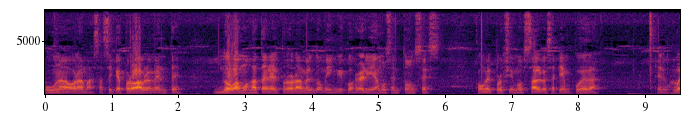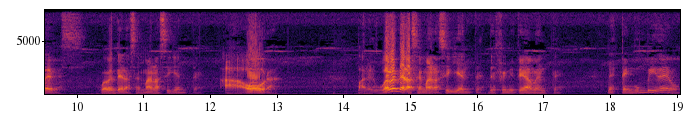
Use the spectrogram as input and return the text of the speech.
una hora más. Así que probablemente no vamos a tener programa el domingo y correríamos entonces con el próximo Sálvese quien pueda el jueves, jueves de la semana siguiente. Ahora, para el jueves de la semana siguiente, definitivamente, les tengo un video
